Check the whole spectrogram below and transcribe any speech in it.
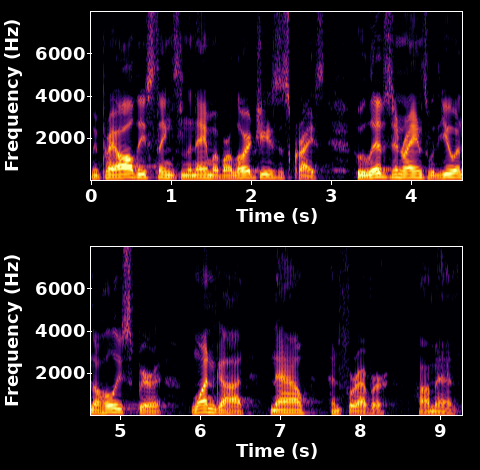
We pray all these things in the name of our Lord Jesus Christ, who lives and reigns with you in the Holy Spirit, one God, now and forever. Amen.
